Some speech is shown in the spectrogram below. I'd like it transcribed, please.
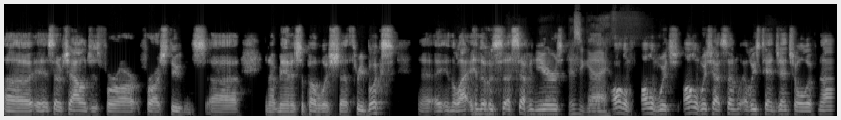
uh, set of challenges for our for our students. Uh, and I've managed to publish three books uh, in the in those uh, seven years. Busy guy. Uh, all of all of which all of which have some at least tangential, if not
